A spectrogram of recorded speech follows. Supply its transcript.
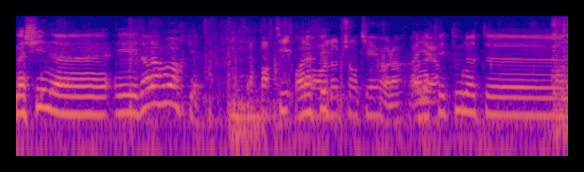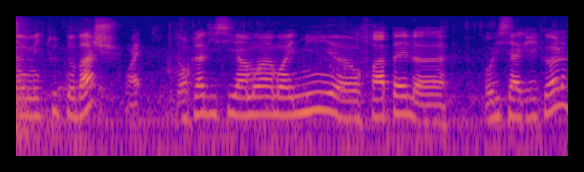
machine euh, est dans la remorque. C'est reparti on a fait un autre chantier, voilà. On a fait tout notre, euh, on a mis toutes nos bâches. Ouais. Donc là, d'ici un mois, un mois et demi, euh, on fera appel au lycée agricole.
